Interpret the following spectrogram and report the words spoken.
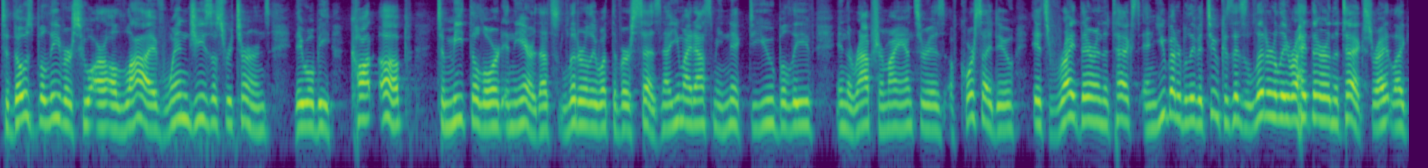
to those believers who are alive when Jesus returns. They will be caught up to meet the Lord in the air. That's literally what the verse says. Now, you might ask me, Nick, do you believe in the rapture? My answer is, of course I do. It's right there in the text, and you better believe it too, because it's literally right there in the text, right? Like,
